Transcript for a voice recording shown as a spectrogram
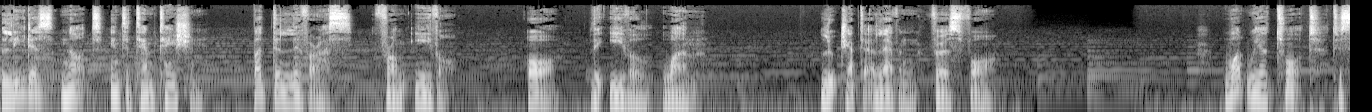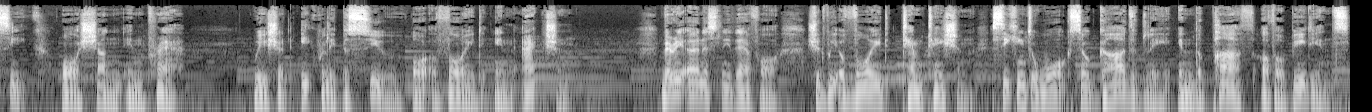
Lead us not into temptation, but deliver us from evil, or the evil one. Luke chapter 11, verse 4. What we are taught to seek or shun in prayer, we should equally pursue or avoid in action. Very earnestly, therefore, should we avoid temptation, seeking to walk so guardedly in the path of obedience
